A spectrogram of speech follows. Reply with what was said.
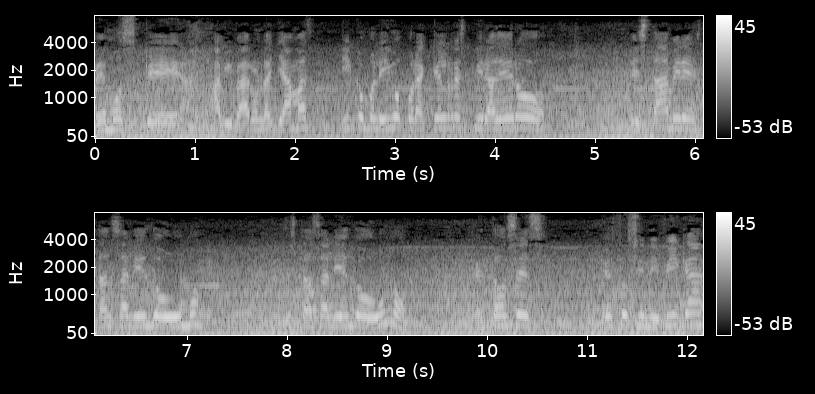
vemos que avivaron las llamas y como le digo, por aquel respiradero está, mire, están saliendo humo, está saliendo humo, entonces esto significa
